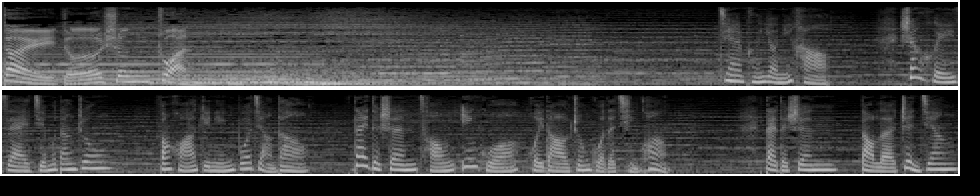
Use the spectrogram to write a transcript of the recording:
戴德生传。亲爱朋友，您好。上回在节目当中，芳华给您播讲到戴德生从英国回到中国的情况。戴德生到了镇江，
